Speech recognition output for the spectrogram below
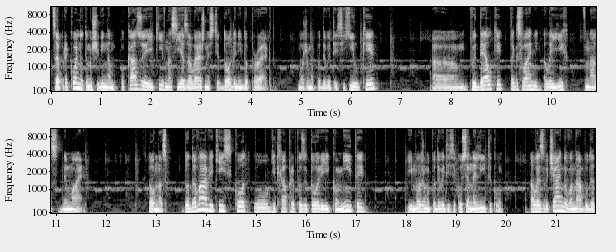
Це прикольно, тому що він нам показує, які в нас є залежності додані до проекту. Можемо подивитись гілки, е, виделки, так звані, але їх в нас немає. Хто в нас додавав якийсь код у GitHub репозиторії, коміти, і можемо подивитись якусь аналітику але, звичайно, вона буде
